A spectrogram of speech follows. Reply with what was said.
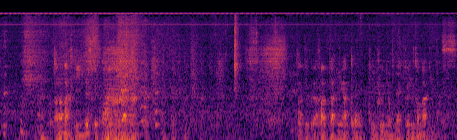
ならなくていいんですけどなってくださってありがとうっていうふうに思ってるとなります、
